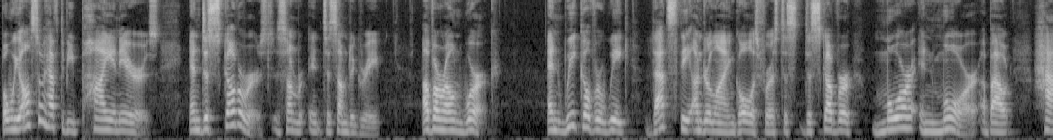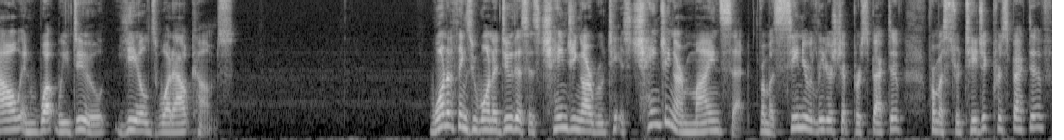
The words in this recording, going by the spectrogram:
But we also have to be pioneers and discoverers to some, eh, to some degree of our own work. And week over week, that's the underlying goal is for us to discover more and more about how and what we do yields what outcomes. One of the things we want to do this is changing our routine it's changing our mindset from a senior leadership perspective from a strategic perspective.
